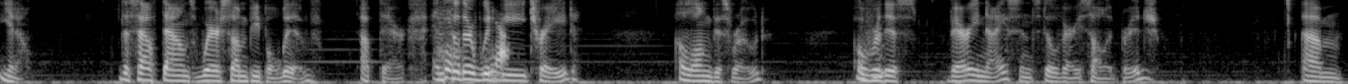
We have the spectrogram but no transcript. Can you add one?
you know, the South Downs where some people live up there. And so there would Yeah. be trade along this road over this very nice and still very solid bridge. Um,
